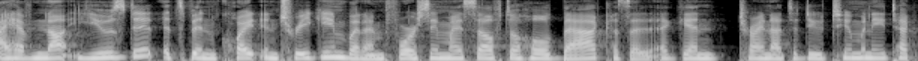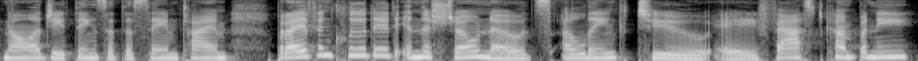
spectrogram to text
I have not used it. It's been quite intriguing, but I'm forcing myself to hold back because I, uh, again, try not to do too many technology things at the same time. But I have included in the show notes a link to a Fast Company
